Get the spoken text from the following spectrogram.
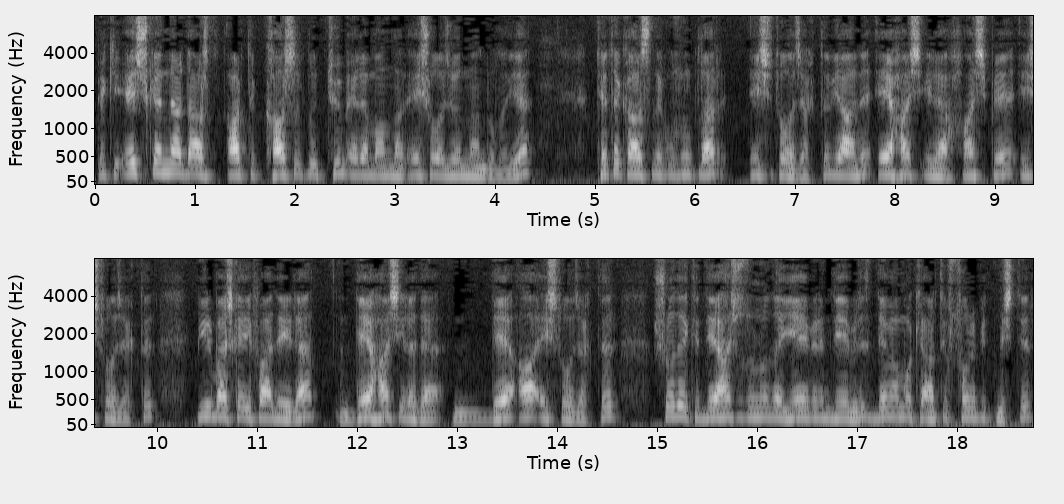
Peki eş üçgenlerde art- artık karşılıklı tüm elemanlar eş olacağından dolayı teta karşısındaki uzunluklar eşit olacaktır. Yani EH ile HB eşit olacaktır. Bir başka ifadeyle DH ile de DA eşit olacaktır. Şuradaki DH uzunluğu da Y birim diyebiliriz. Demem o ki artık soru bitmiştir.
